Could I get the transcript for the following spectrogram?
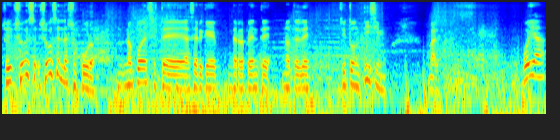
Yo, uso el dash oscuro. No puedes este, hacer que de repente no te dé. Soy tontísimo. Vale. Voy a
